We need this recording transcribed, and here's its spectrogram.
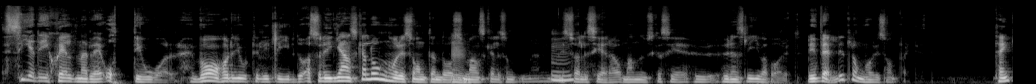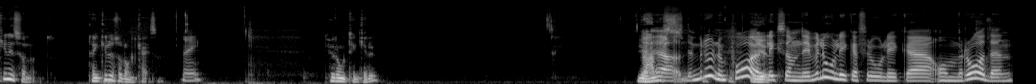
se dig själv när du är 80 år. Vad har du gjort i ditt liv då? Alltså det är ganska lång horisont ändå som man ska liksom visualisera om man nu ska se hur, hur ens liv har varit. Det är väldigt lång horisont faktiskt. Tänker ni så långt? Tänker du så långt Kajsa? Nej. Hur långt tänker du? Ja, Johannes? det beror nog på. Liksom, det är väl olika för olika områden.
